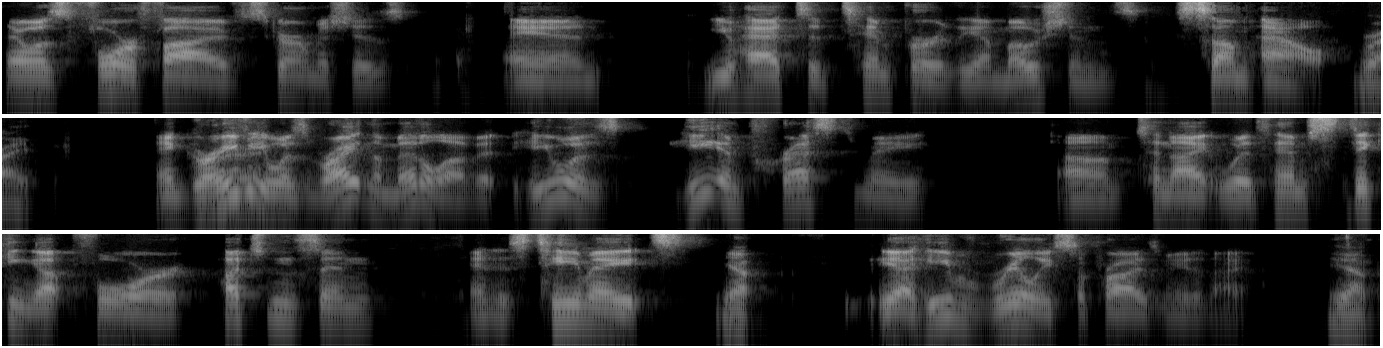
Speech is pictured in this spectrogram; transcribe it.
there was four or five skirmishes, and you had to temper the emotions somehow. Right. And Gravy right. was right in the middle of it. He was he impressed me um, tonight with him sticking up for Hutchinson and his teammates. Yep. Yeah, he really surprised me tonight. Yep.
